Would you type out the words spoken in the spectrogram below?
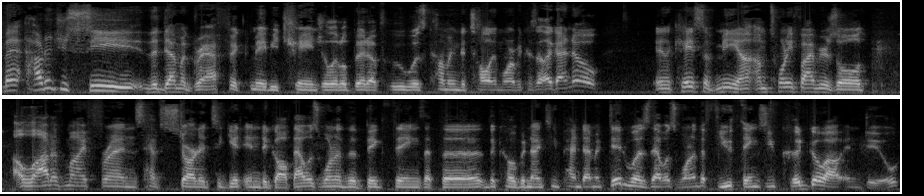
Matt, how did you see the demographic maybe change a little bit of who was coming to Tullymore? Because, like, I know in the case of me, I'm 25 years old. A lot of my friends have started to get into golf. That was one of the big things that the the COVID 19 pandemic did. Was that was one of the few things you could go out and do,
